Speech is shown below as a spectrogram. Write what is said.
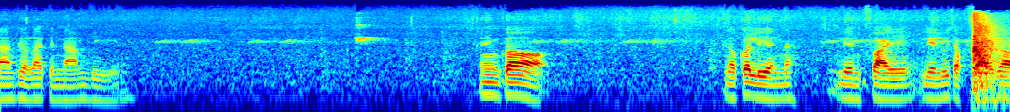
น้ำที่เราไล่เป็นน้ำดีอันนี้ก็ เราก็เรียนนะ เรียนไฟ เรียนรู้จักไฟก็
